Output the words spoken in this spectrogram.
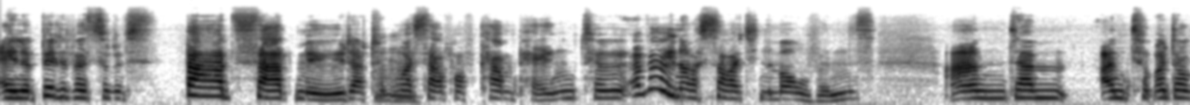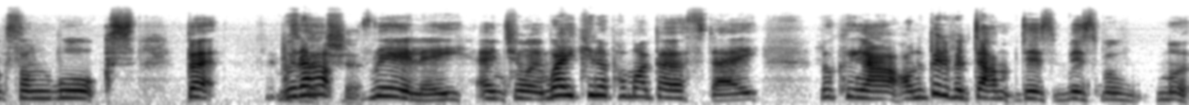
in a bit of a sort of bad, sad mood, I took Mm. myself off camping to a very nice site in the Malverns, and um, and took my dogs on walks, but It was a bit without really enjoying waking up on my birthday, looking out on a bit of a damp, dis- miserable mo-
